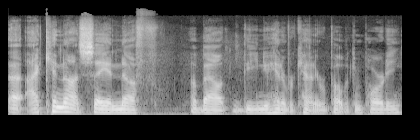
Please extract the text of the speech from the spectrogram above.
uh, I cannot say enough about the New Hanover County Republican Party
